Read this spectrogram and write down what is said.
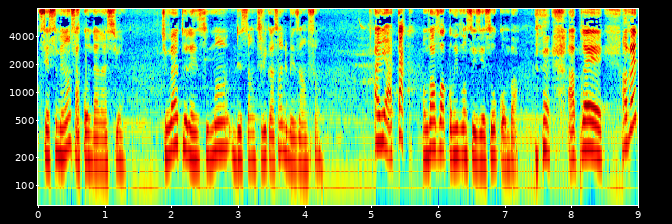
c'est maintenant sa condamnation. Tu vas être l'instrument de sanctification de mes enfants. Allez, attaque. On va voir comment ils vont saisir au combat. Après, en fait,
